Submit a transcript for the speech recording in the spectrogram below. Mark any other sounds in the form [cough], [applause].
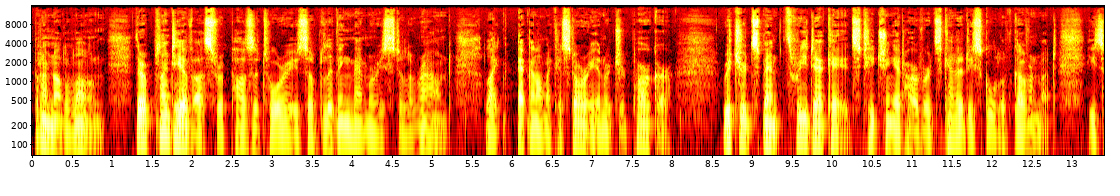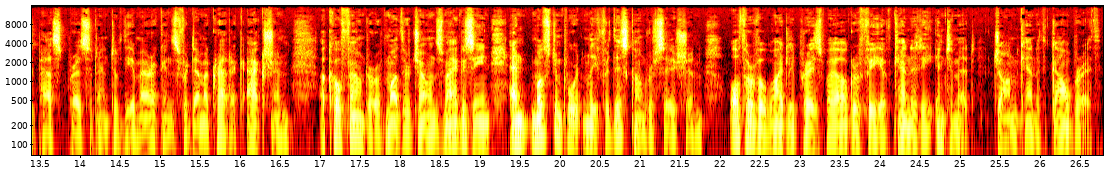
But I'm not alone. There are plenty of us repositories of living memory still around, like economic historian Richard Parker. Richard spent three decades teaching at Harvard's Kennedy School of Government. He's a past president of the Americans for Democratic Action, a co-founder of Mother Jones magazine, and most importantly for this conversation, author of a widely praised biography of Kennedy intimate, John Kenneth Galbraith.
